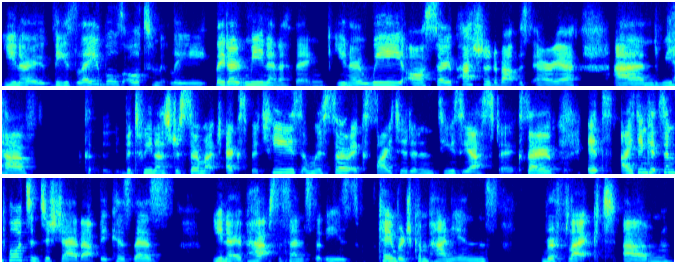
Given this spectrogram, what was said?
you know these labels ultimately they don't mean anything you know we are so passionate about this area and we have between us just so much expertise and we're so excited and enthusiastic. So it's i think it's important to share that because there's you know perhaps the sense that these cambridge companions reflect um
